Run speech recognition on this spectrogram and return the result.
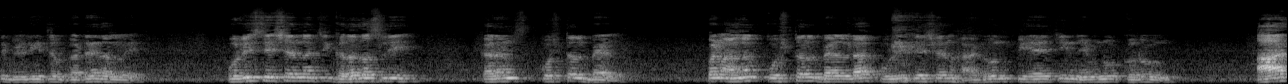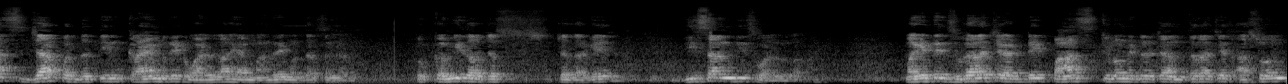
ते बिल्डिंगेचे उद्घाटन जाल्ले पोलीस स्टेशनाची गरज असली कारण कोस्टल बेल्ट पण हांगा कोस्टल बेल्टाक पोलीस स्टेशन हाडून पीआयची नेमणूक करून आज ज्या पद्धतीन क्रायम रेट वाढला ह्या मांद्रे मतदारसंघात तो कमी जावच्या जागेर दिसान दीस वाडलो मागीर ते जुगाराचे अड्डे पाच किलोमीटरच्या अंतराचेर आसून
